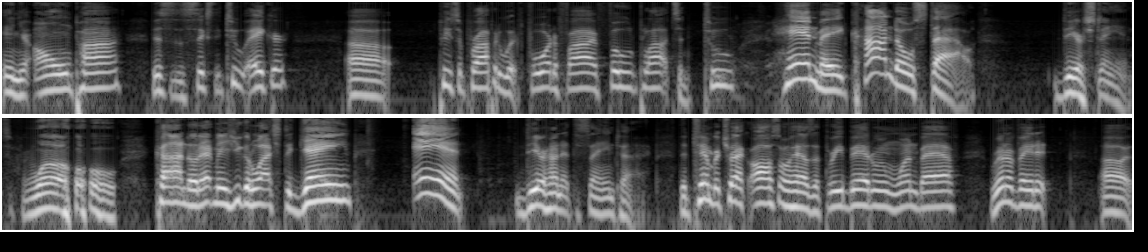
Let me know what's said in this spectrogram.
in your own pond. This is a 62 acre uh, piece of property with four to five food plots and two handmade condo style deer stands. Whoa. Condo, that means you can watch the game and deer hunt at the same time. The timber track also has a three bedroom, one bath, renovated uh,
